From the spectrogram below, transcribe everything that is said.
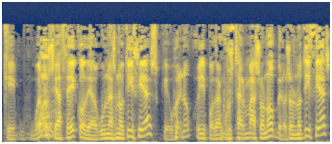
que, bueno, se hace eco de algunas noticias, que bueno, oye, podrán gustar más o no, pero son noticias,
